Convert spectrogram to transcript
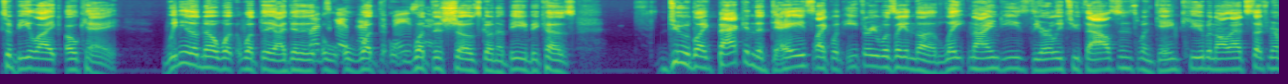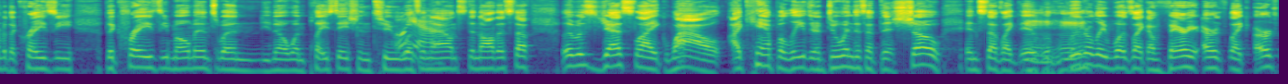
to be like okay we need to know what what the identity what what this show's going to be because dude, like back in the days, like when E3 was like in the late '90s, the early 2000s, when GameCube and all that stuff. Remember the crazy, the crazy moments when you know when PlayStation 2 oh, was yeah. announced and all this stuff. It was just like, wow, I can't believe they're doing this at this show and stuff. Like it mm-hmm. literally was like a very earth, like earth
